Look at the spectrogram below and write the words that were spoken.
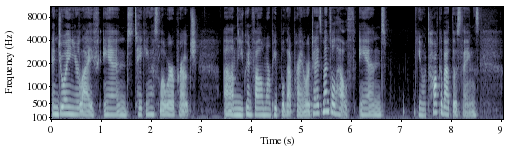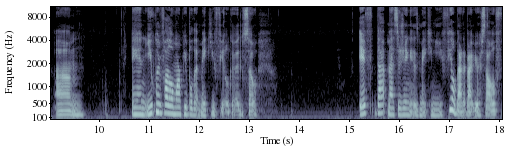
enjoying your life and taking a slower approach. Um, you can follow more people that prioritize mental health and, you know, talk about those things. Um, and you can follow more people that make you feel good. So, if that messaging is making you feel bad about yourself,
